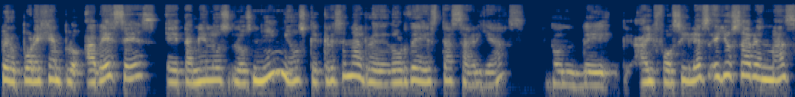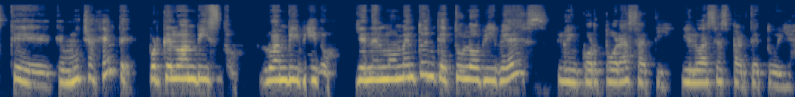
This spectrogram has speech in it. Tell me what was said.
Pero, por ejemplo, a veces eh, también los niños que crecen alrededor de estas áreas, donde hay fósiles, ellos saben más que, que, mucha gente, porque lo han visto, lo han vivido. Y en el momento en que tú lo vives, lo incorporas a ti y lo haces parte tuya.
